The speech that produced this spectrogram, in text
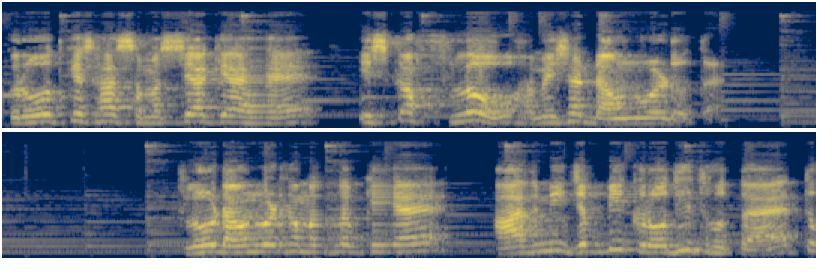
क्रोध के साथ समस्या क्या है? इसका फ्लो हमेशा डाउनवर्ड होता है। फ्लो डाउनवर्ड का मतलब क्या है? आदमी जब भी क्रोधित होता है तो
